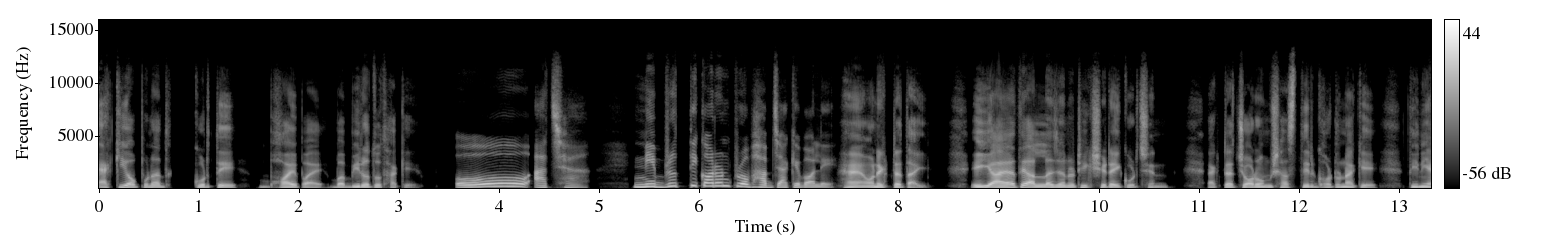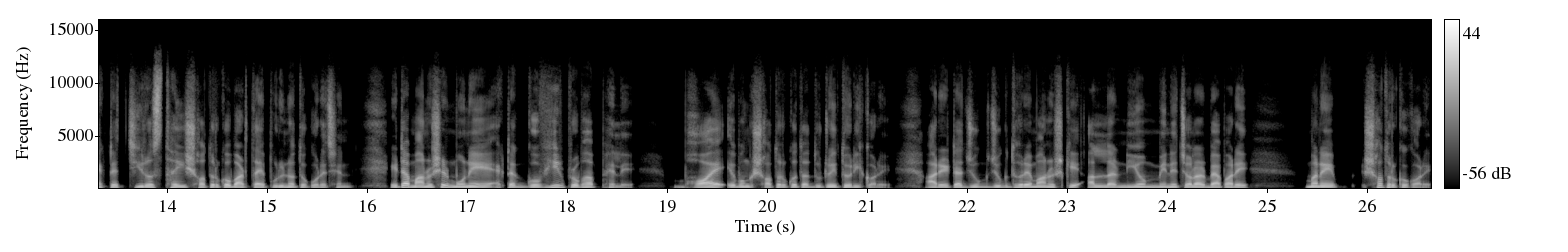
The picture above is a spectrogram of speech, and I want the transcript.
একই অপরাধ করতে ভয় পায় বা বিরত থাকে। ও আচ্ছা। নিবৃত্তিকরণ প্রভাব যাকে বলে। হ্যাঁ অনেকটা তাই। এই আয়াতে আল্লাহ যেন ঠিক সেটাই করছেন। একটা চরম শাস্তির ঘটনাকে তিনি একটা চিরস্থায়ী সতর্কবার্তায় পরিণত করেছেন। এটা মানুষের মনে একটা গভীর প্রভাব ফেলে। ভয় এবং সতর্কতা দুটোই তৈরি করে। আর এটা যুগ যুগ ধরে মানুষকে আল্লাহর নিয়ম মেনে চলার ব্যাপারে মানে সতর্ক করে।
